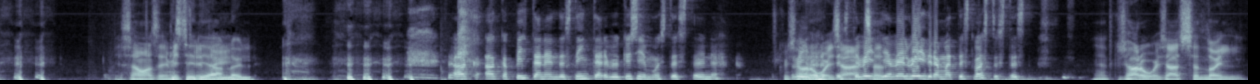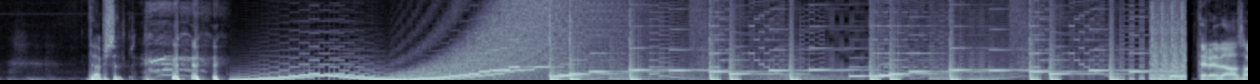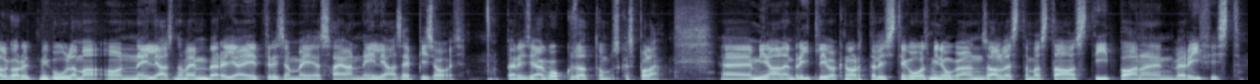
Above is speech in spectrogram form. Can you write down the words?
ja samas ei. kes ei tea, on loll hakkab, hakkab pihta nendest intervjuu küsimustest, on ju. kui sa aru ei saa, et sa. ja veel veidramatest vastustest. et kui sa aru ei saa, siis sa oled loll. täpselt tere taas Algorütmi kuulama, on neljas november ja eetris on meie saja neljas episood. päris hea kokkusattumus, kas pole? Äh, mina olen Priit Liivak Nortalist ja koos minuga on salvestamas taas Tiit Paananen Veriffist.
